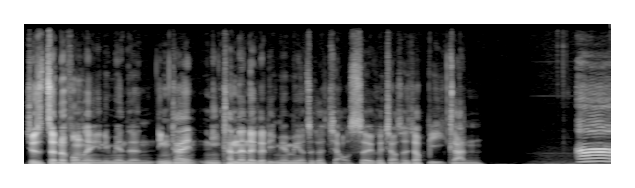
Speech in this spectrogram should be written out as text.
就是真的《封神演义》里面的人，应该你看的那个里面没有这个角色，有个角色叫比干，啊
